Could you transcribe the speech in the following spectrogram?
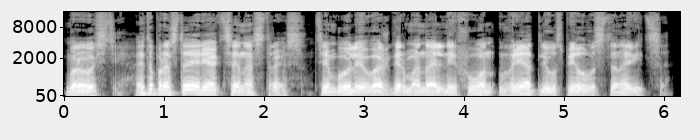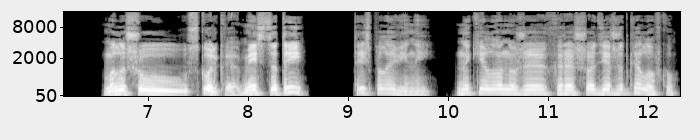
«Бросьте, это простая реакция на стресс, тем более ваш гормональный фон вряд ли успел восстановиться. Малышу сколько, месяца три?» «Три с половиной. Накелон уже хорошо держит головку».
